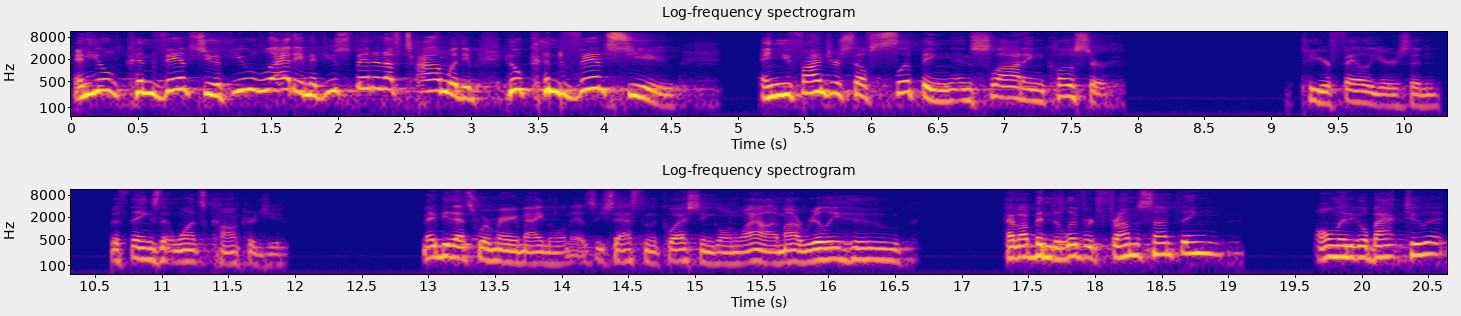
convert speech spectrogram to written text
And He'll convince you, if you let Him, if you spend enough time with Him, He'll convince you. And you find yourself slipping and sliding closer to your failures and the things that once conquered you. Maybe that's where Mary Magdalene is. She's asking the question, going, Wow, am I really who? Have I been delivered from something only to go back to it?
